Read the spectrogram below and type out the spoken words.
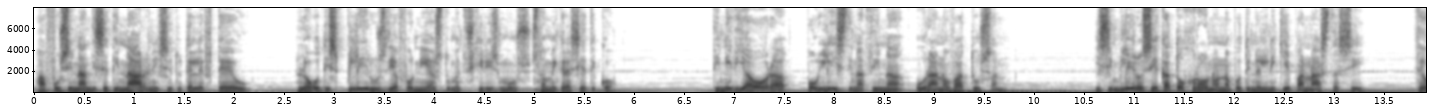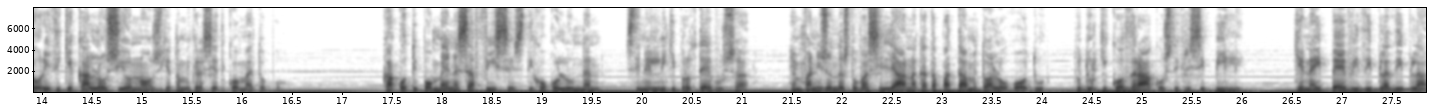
αφού συνάντησε την άρνηση του τελευταίου λόγω της πλήρους διαφωνίας του με τους χειρισμούς στο Μικρασιατικό. Την ίδια ώρα πολλοί στην Αθήνα ουρανοβατούσαν. Η συμπλήρωση 100 χρόνων από την Ελληνική Επανάσταση θεωρήθηκε καλός ιονός για το Μικρασιατικό μέτωπο. Κακοτυπωμένες αφήσει τυχοκολούνταν στην ελληνική πρωτεύουσα εμφανίζοντας το βασιλιά να καταπατά με το άλογό του τον τουρκικό δράκο στη Χρυσή Πύλη και να υπέβει δίπλα-δίπλα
